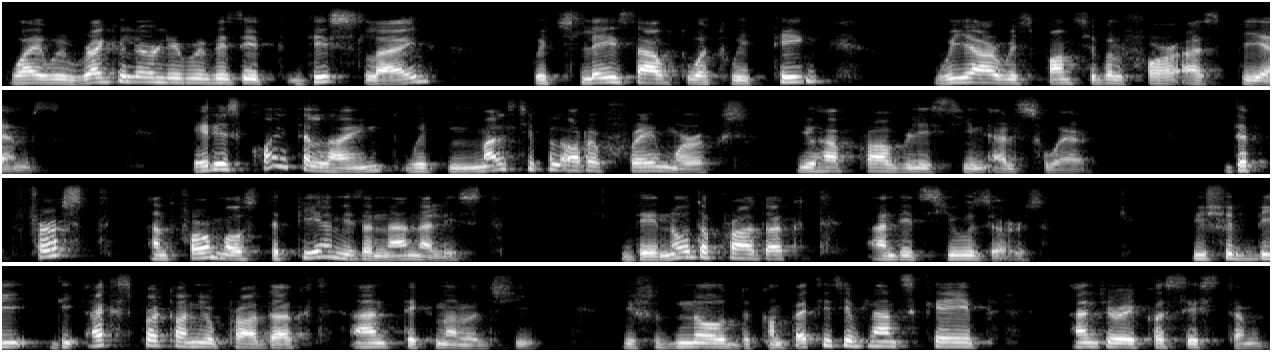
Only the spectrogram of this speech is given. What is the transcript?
why we regularly revisit this slide, which lays out what we think we are responsible for as PMs. It is quite aligned with multiple other frameworks you have probably seen elsewhere. The first and foremost, the PM is an analyst. They know the product and its users. You should be the expert on your product and technology. You should know the competitive landscape and your ecosystem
